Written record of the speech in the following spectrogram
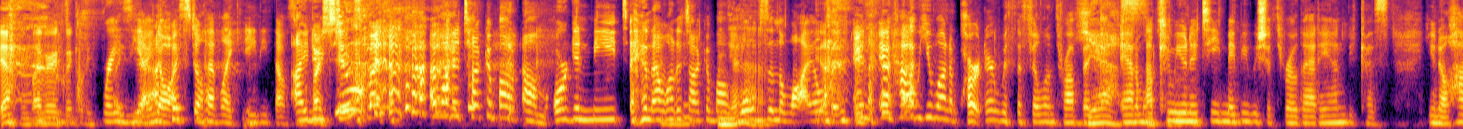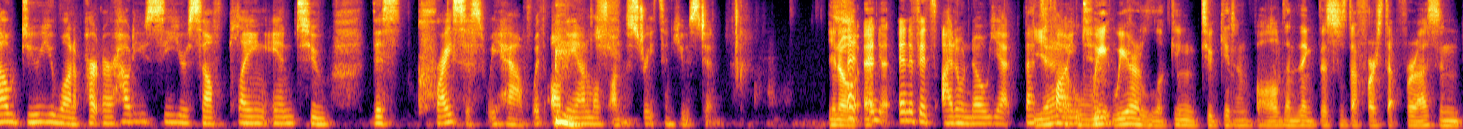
Went by very quickly. Crazy. Yeah. I know. I still have like 80,000 I do too. but- I want to talk about um, organ meat and I want to talk about Yeah. wolves in the wild. And, and, and how you want to partner with the philanthropic Yes, animal absolutely. community. Maybe we should throw that in because, you know, how do you want to partner? How do you see yourself playing into this crisis we have with all the animals on the streets in Houston? You know, and, and, and if it's I don't know yet, that's yeah, fine too. We we are looking to get involved, and I think this is the first step for us in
